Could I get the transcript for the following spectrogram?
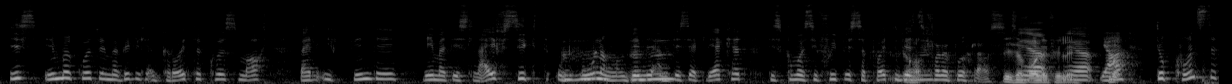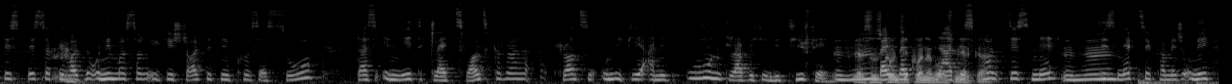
ist immer gut, wenn man wirklich einen Kräuterkurs macht, weil ich finde, wenn man das live sieht und Mhm, anlangt und wenn man einem das erklärt hat, das kann man sich viel besser behalten, wie Ja. jetzt von einem Buch raus. Das auf ja, alle Fälle. Ja. Ja, du kannst dir das besser behalten. Und ich muss sagen, ich gestalte den Kurs auch so, dass ich nicht gleich 20 Jahre pflanzen und ich gehe auch nicht unglaublich in die Tiefe. Ja, sonst keiner was nein, das, kann, das, merkt, Mhm. das merkt sich kein Mensch. Und ich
